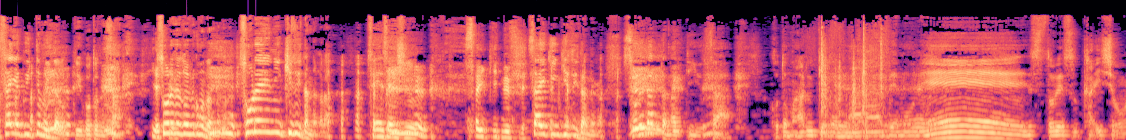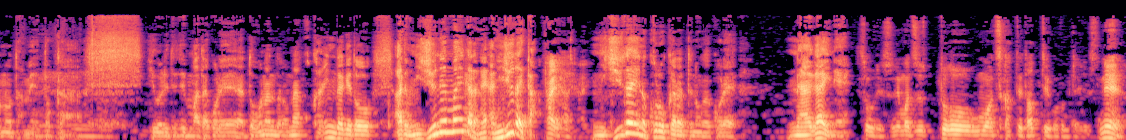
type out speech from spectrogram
最悪言ってもいいだろうっていうことでさ、それで飛び込んだんだから。それに気づいたんだから。先々週。最近ですね。最近気づいたんだから。それだったなっていうさ、こともあるけど、まあ、でもね、ストレス解消のためとか、言われてて、またこれ、どうなんだろうな、コカインだけど、あ、でも20年前からね、あ、20代か。はいはいはい。20代の頃からってのがこれ、長いね。そうですね。まあ、ずっと、まあ、使ってたっていうことみたいですね。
